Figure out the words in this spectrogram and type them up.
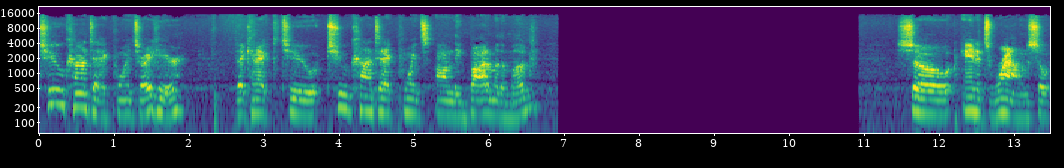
two contact points right here that connect to two contact points on the bottom of the mug. So, and it's round, so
